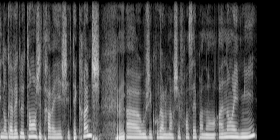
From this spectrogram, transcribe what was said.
Et donc, avec le temps, j'ai travaillé chez TechCrunch, euh, où j'ai couvert le marché français pendant un an et demi.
